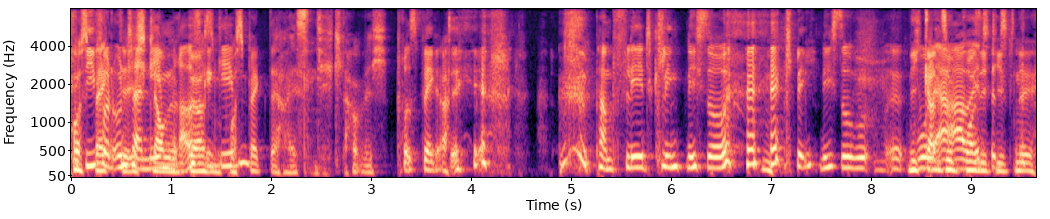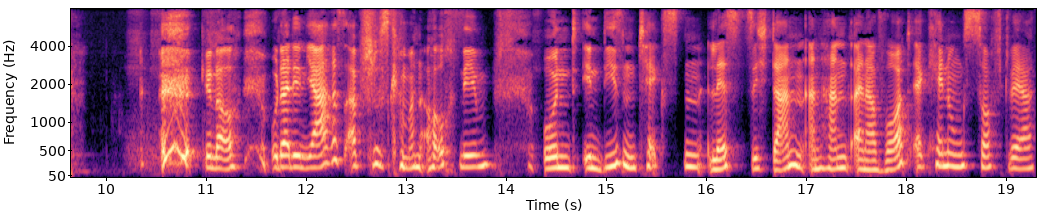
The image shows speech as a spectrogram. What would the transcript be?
Prospekte, die von Unternehmen glaube, rausgegeben. Prospekte heißen die, glaube ich. Prospekte. Ja. Pamphlet klingt nicht so, klingt nicht so äh, nicht ganz so positiv, nee. genau. Oder den Jahresabschluss kann man auch nehmen. Und in diesen Texten lässt sich dann anhand einer Worterkennungssoftware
